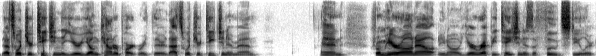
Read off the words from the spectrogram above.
that's what you're teaching the your young counterpart right there. That's what you're teaching him, man." And from here on out, you know, your reputation is a food stealer.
